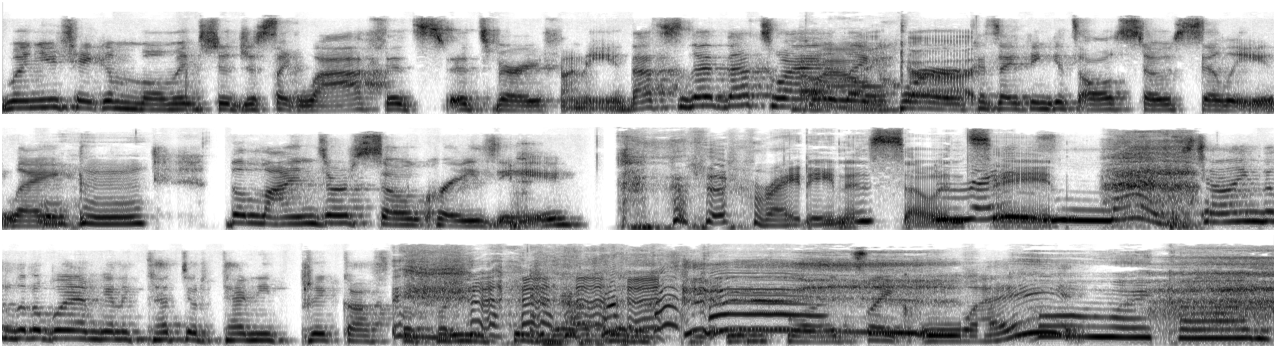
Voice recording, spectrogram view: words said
when you take a moment to just like laugh, it's it's very funny. That's that, that's why I Wow. like horror because I think it's all so silly. Like Mm-hmm. the lines are so crazy. the writing is so The insane. nuts. Telling the little boy, "I'm going to cut your tiny prick off before you figure out what it's. It's like what? Oh my god.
